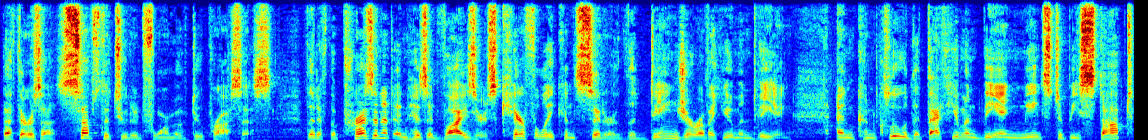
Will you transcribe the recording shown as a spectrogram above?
that there is a substituted form of due process. That if the president and his advisors carefully consider the danger of a human being and conclude that that human being needs to be stopped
